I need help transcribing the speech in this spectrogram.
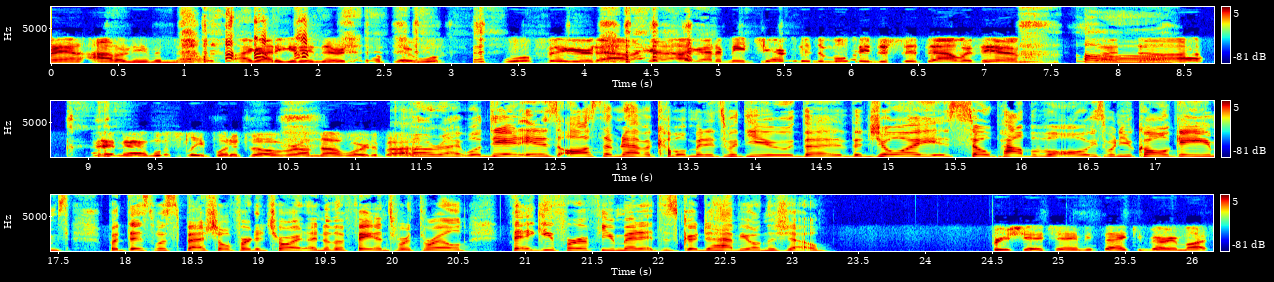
Man, I don't even know. I got to get in there at some point. We'll, we'll figure it out. I got I got to meet Jared in the morning to sit down with him. But uh, hey, man, we'll sleep when it's over. I'm not worried about it. All right. Well, Dan, it is awesome to have a couple minutes with you. The the joy is so palpable always when you call games, but this was special for Detroit. I know the fans were thrilled. Thank you for a few minutes. It's good to have you on the show. Appreciate you, Amy. Thank you very much.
